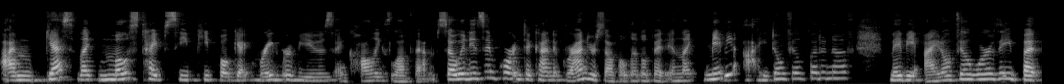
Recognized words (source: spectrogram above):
i'm guess like most type c people get great reviews and colleagues love them. So it is important to kind of ground yourself a little bit in like maybe i don't feel good enough. Maybe i don't feel worthy but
